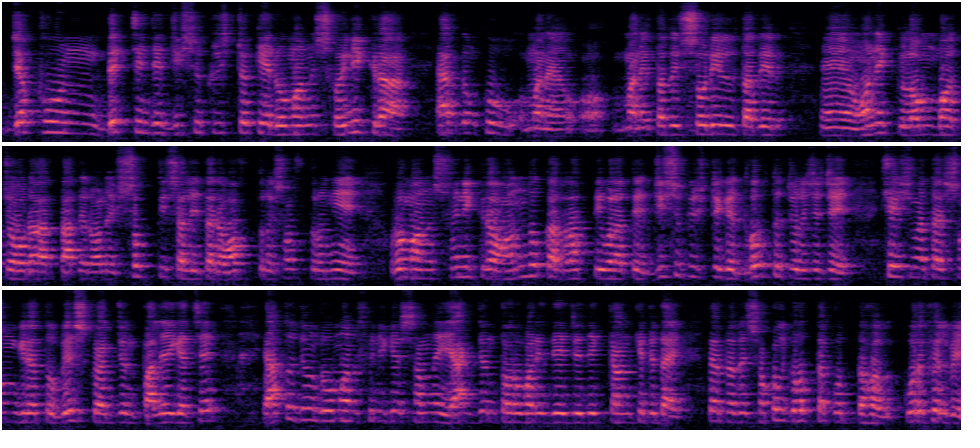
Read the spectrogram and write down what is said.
যখন দেখছেন যে যীশু খ্রিস্টকে রোমান সৈনিকরা একদম খুব মানে মানে তাদের শরীর, তাদের অনেক লম্বা চওড়া, তাদের অনেক শক্তিশালী তারা অস্ত্র, শস্ত্র নিয়ে রোমান সৈনিকরা অন্ধকার রাত্রিবেলাতে যীশু খ্রিস্টকে ধরতে চলে এসেছে। সেই সময় তার সঙ্গীরা তো বেশ কয়েকজন পালিয়ে গেছে। এতজন রোমান সৈনিকের সামনে একজন তরবারি দিয়ে যদি কান কেটে দেয়, তাহলে তাদের সকলকে হত্যা করতে হবে করে ফেলবে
